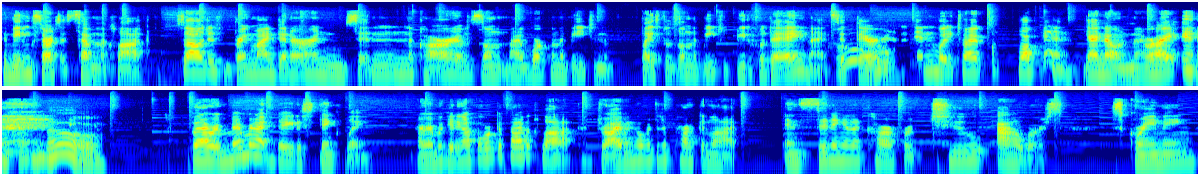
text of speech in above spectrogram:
the meeting starts at seven o'clock. So I'll just bring my dinner and sit in the car. It was on, I worked on the beach and the place was on the beach, a beautiful day. And I'd sit Ooh. there and, and, wait till I walked in. Yeah, I know, right? No. But I remember that day distinctly. I remember getting off of work at five o'clock, driving over to the parking lot, and sitting in the car for two hours, screaming,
